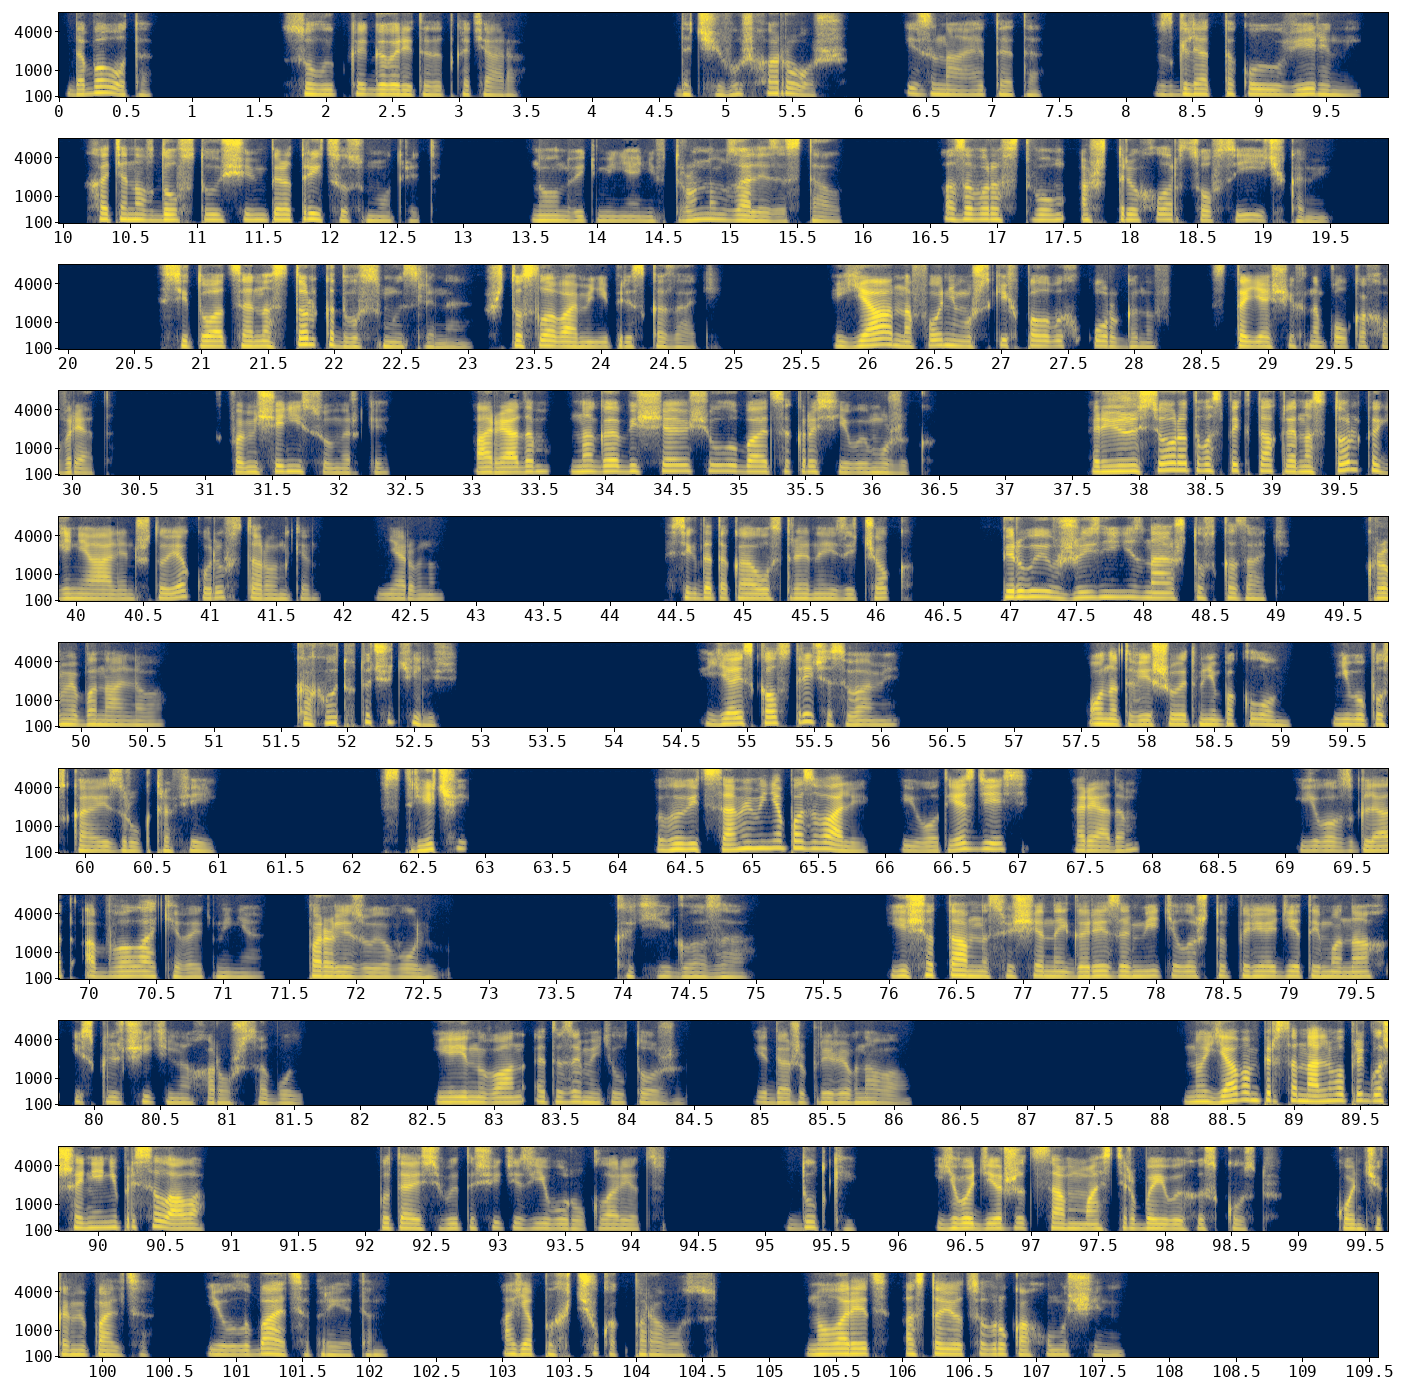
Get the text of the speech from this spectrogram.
Да болото. С улыбкой говорит этот котяра. Да чего ж хорош. И знает это. Взгляд такой уверенный, хотя на вдовствующую императрицу смотрит. Но он ведь меня не в тронном зале застал, а за воровством аж трех ларцов с яичками. Ситуация настолько двусмысленная, что словами не пересказать. Я на фоне мужских половых органов, стоящих на полках в ряд. В помещении сумерки, а рядом многообещающе улыбается красивый мужик. Режиссер этого спектакля настолько гениален, что я курю в сторонке, нервно. Всегда такая острая на язычок. Впервые в жизни не знаю, что сказать кроме банального. Как вы тут очутились? Я искал встречи с вами. Он отвешивает мне поклон, не выпуская из рук трофей. Встречи? Вы ведь сами меня позвали, и вот я здесь, рядом. Его взгляд обволакивает меня, парализуя волю. Какие глаза! Еще там, на священной горе, заметила, что переодетый монах исключительно хорош собой. И Инван это заметил тоже и даже приревновал. Но я вам персонального приглашения не присылала. Пытаясь вытащить из его рук ларец. Дудки. Его держит сам мастер боевых искусств кончиками пальцев и улыбается при этом. А я пыхчу, как паровоз но ларец остается в руках у мужчины.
